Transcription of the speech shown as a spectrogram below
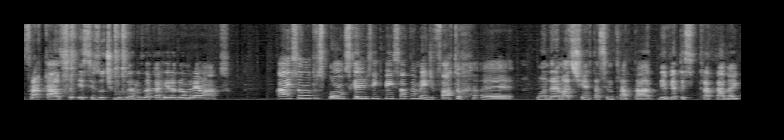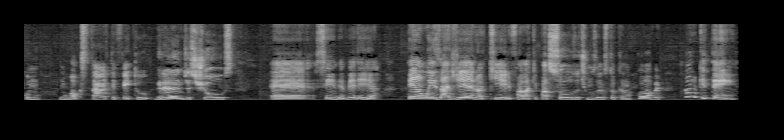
um fracasso esses últimos anos da carreira do André Matos. Aí são outros pontos que a gente tem que pensar também. De fato, é, o André Matos tinha estar sendo tratado, devia ter se tratado aí como um rockstar, ter feito grandes shows. É, sim, deveria. Tem algum exagero aqui, ele falar que passou os últimos anos tocando cover? Claro que tem.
